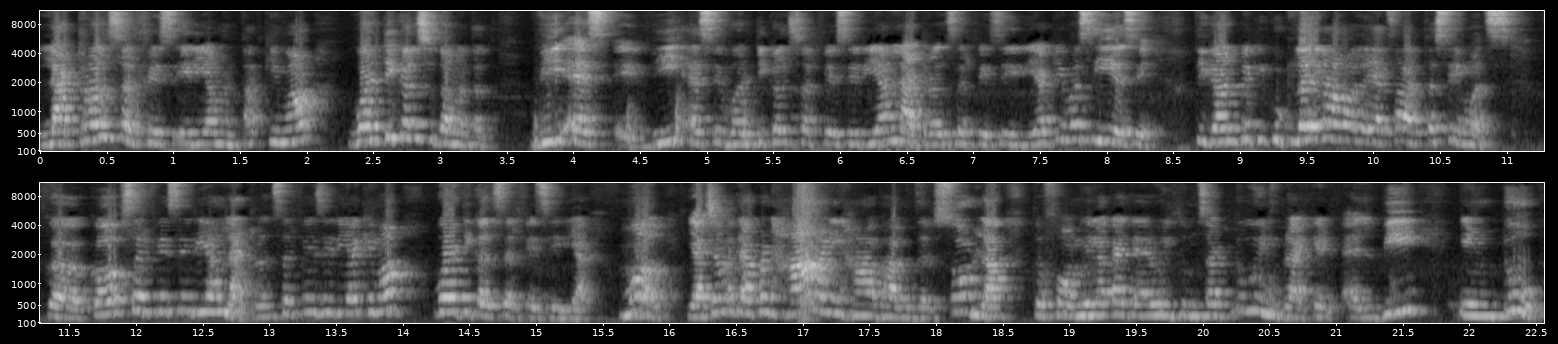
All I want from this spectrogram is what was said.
लॅटरल सरफेस एरिया म्हणतात किंवा वर्टिकल सुद्धा म्हणतात. VSA VSA vertical surface area lateral surface area किंवा सीएसए तिघांपैकी कुठलंही नाव आलं याचा अर्थ सेमच curve surface area lateral surface area किंवा व्हर्टिकल सरफेस एरिया मग याच्यामध्ये आपण हा आणि हा भाग जर सोडला तर फॉर्म्युला काय तयार होईल तुमचा? Two in bracket L B in two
